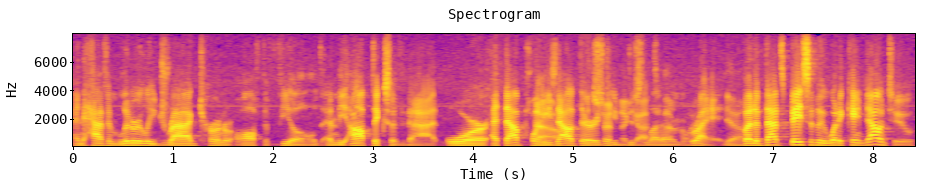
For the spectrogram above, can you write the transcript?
and have him literally drag Turner off the field and the optics of that, or at that point no, he's out there, you just let him right? Yeah. But if that's basically what it came down to,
